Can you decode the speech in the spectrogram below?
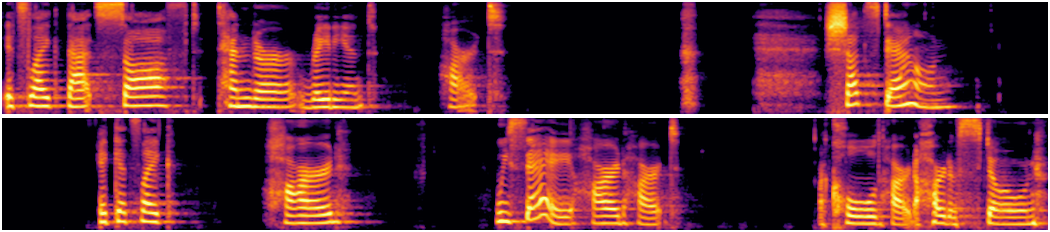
It's like that soft, tender, radiant heart shuts down. It gets like hard. We say hard heart, a cold heart, a heart of stone,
